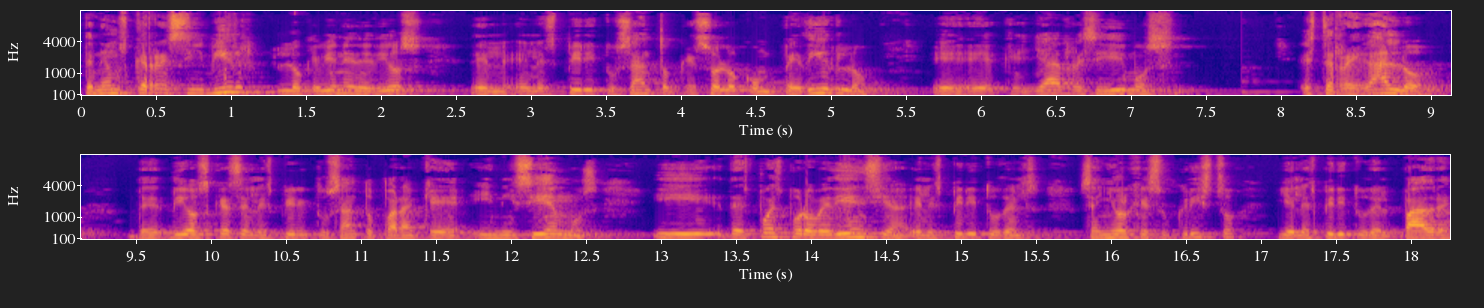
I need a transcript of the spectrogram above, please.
tenemos que recibir lo que viene de Dios, el, el Espíritu Santo, que solo con pedirlo, eh, eh que ya recibimos este regalo de Dios que es el Espíritu Santo para que iniciemos y después por obediencia el Espíritu del Señor Jesucristo y el Espíritu del Padre,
